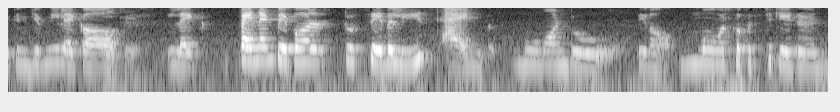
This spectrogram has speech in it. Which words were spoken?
you can give me like a Okay. like pen and paper to say the least and move on to you know more sophisticated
